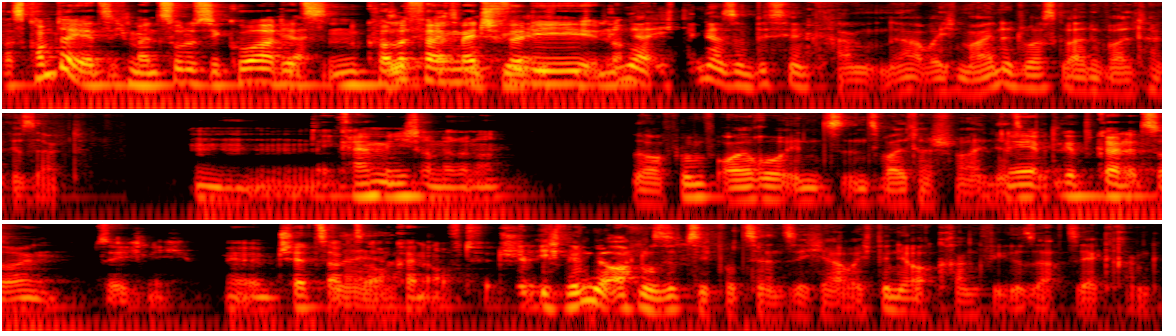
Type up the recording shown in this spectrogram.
was kommt da jetzt? Ich meine, Solo Secura hat jetzt ein Qualifying-Match für die. Ich bin, ja, ich bin ja so ein bisschen krank, ne? aber ich meine, du hast gerade Walter gesagt. Hm, nee, kann ich mich nicht dran erinnern. So, 5 Euro ins, ins Walterschwein. Jetzt nee, bitte. gibt keine Zeugen, sehe ich nicht. Im Chat sagt es naja. auch keiner auf Twitch. Ich bin mir auch nur 70% sicher, aber ich bin ja auch krank, wie gesagt, sehr krank.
